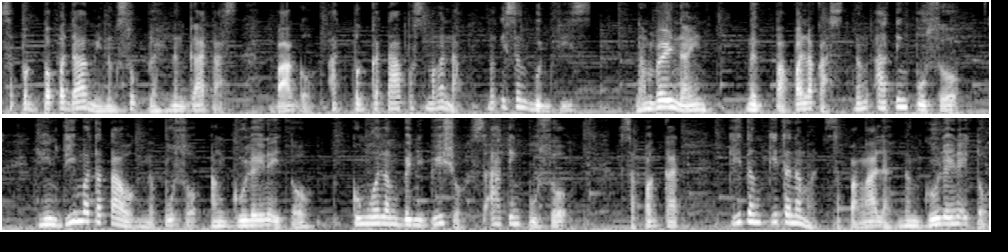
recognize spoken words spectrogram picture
sa pagpapadami ng supply ng gatas bago at pagkatapos manganak ng isang buntis. Number 9, nagpapalakas ng ating puso. Hindi matatawag na puso ang gulay na ito kung walang benepisyo sa ating puso sapagkat kitang-kita naman sa pangalan ng gulay na ito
